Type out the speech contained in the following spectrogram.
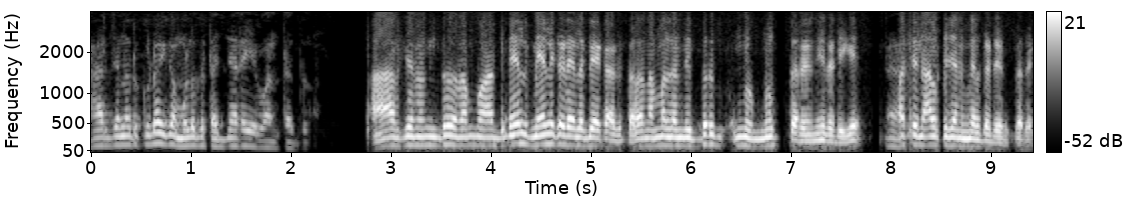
ಆರು ಜನರು ಕೂಡ ಈಗ ಮುಳುಗು ತಜ್ಞರೇ ಇರುವಂತದ್ದು. ಆರು ಜನ ಉಂಟು ನಮ್ಮ ಅದ್ ಮೇಲ್ ಮೇಲ್ಗಡೆ ಎಲ್ಲ ಬೇಕಾಗುತ್ತಲ್ಲ ನಮ್ಮಲ್ಲಿ ಒಂದು ಇಬ್ಬರು ಮುಗ್ತಾರೆ ಮುಳುಗ್ತಾರೆ ನೀರಡಿಗೆ. ಮತ್ತೆ ನಾಲ್ಕು ಜನ ಮೇಲ್ಗಡೆ ಇರ್ತಾರೆ.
